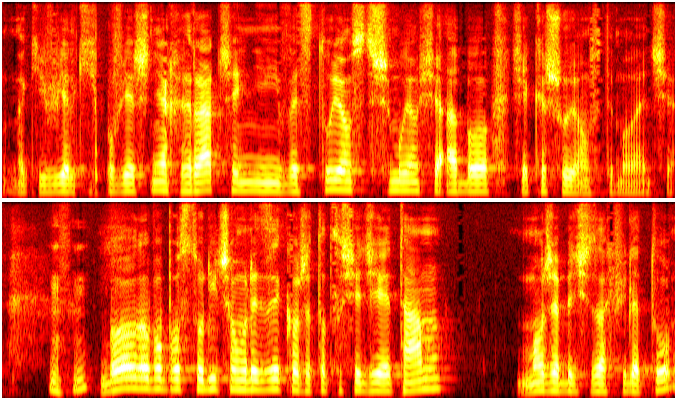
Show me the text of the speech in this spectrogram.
na jakichś wielkich powierzchniach, raczej nie inwestują, wstrzymują się albo się keszują w tym momencie. Mhm. Bo no, po prostu liczą ryzyko, że to, co się dzieje tam, może być za chwilę tu.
